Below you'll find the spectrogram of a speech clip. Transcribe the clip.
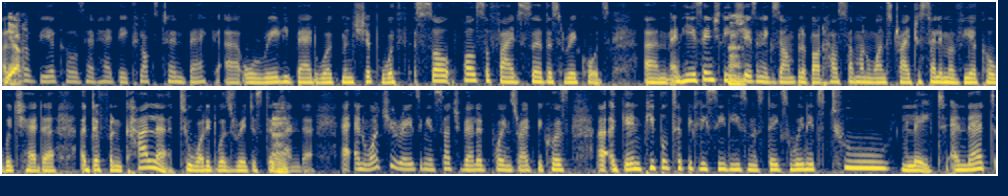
A Yeah. lot of vehicles have had their clocks turned back uh, or really bad workmanship with sol- falsified service records. Um, and he essentially shares an example about how someone once tried to sell him a vehicle which had a, a different color to what it was registered under. A- And what you're raising is such valid points, right? Because, uh, again, people typically see these mistakes when it's too late. And that,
